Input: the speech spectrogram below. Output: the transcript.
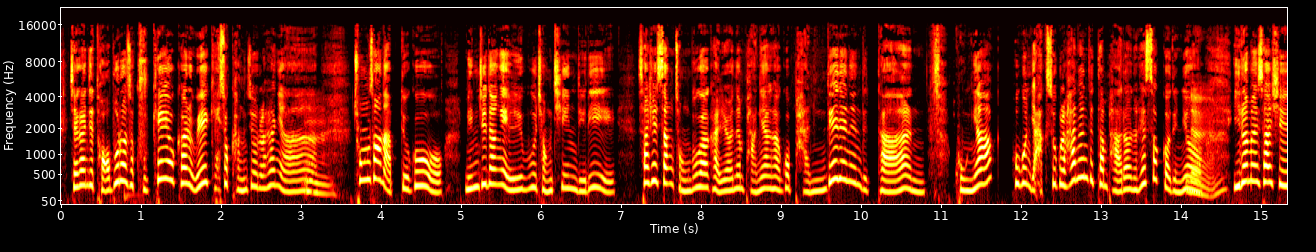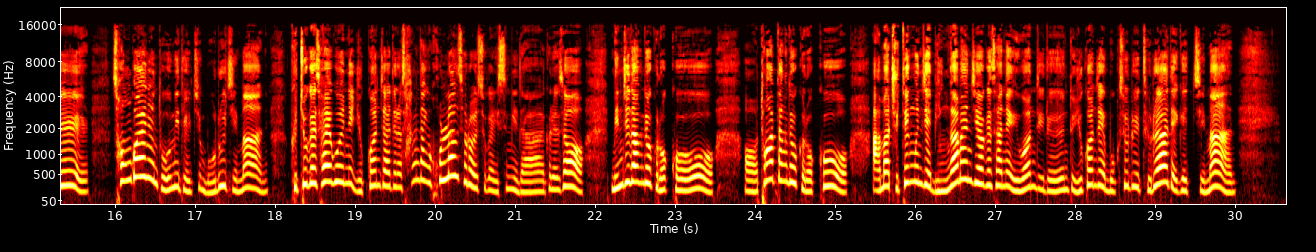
제가 이제 더불어서 국회 역할을 왜 계속 강조를 하냐. 음. 총선 앞두고 민주당의 일부 정치인들이 사실상 정부가 가려는 방향하고 반대되는 듯한 공약 혹은 약속을 하는 듯한 발언을 했었거든요. 네. 이러면 사실 선거에는 도움이 될지 모르지만 그쪽에 살고 있는 유권자들은 상당히 혼란스러울 수가 있습니다. 그래서 민주당도 그렇고 어, 통합당도 그렇고 아마 주택 문제에 민감한 지역에 사는 의원들은 또 유권자의 목소리를 들어야 되겠지만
